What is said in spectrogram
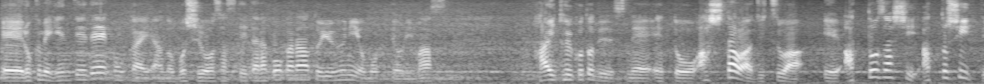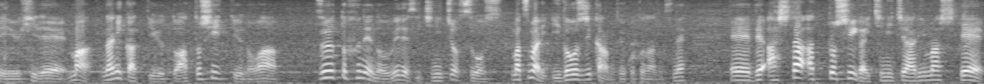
えー、6名限定で今回あの募集をさせていただこうかなというふうに思っております。はいということでですね、えっと、明日は実は、えー、 at the sea at sea っていう日で、まあ、何かっていうと at sea っていうのはずっと船の上で1日を過ごす、まあ、つまり移動時間ということなんですね。えー、で明日アットシーが1日ありまして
